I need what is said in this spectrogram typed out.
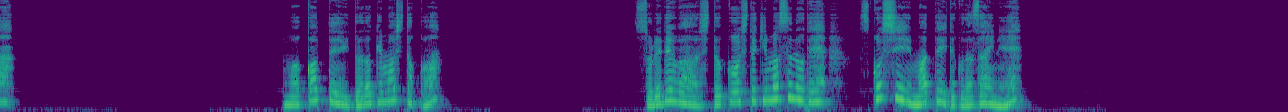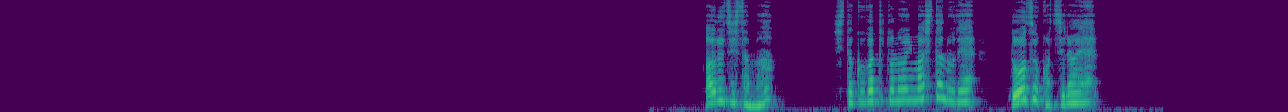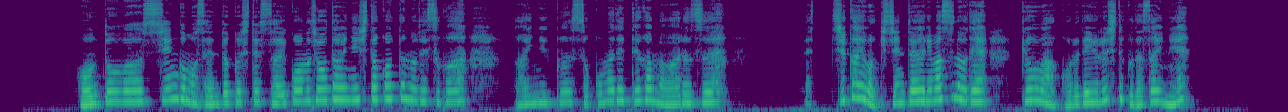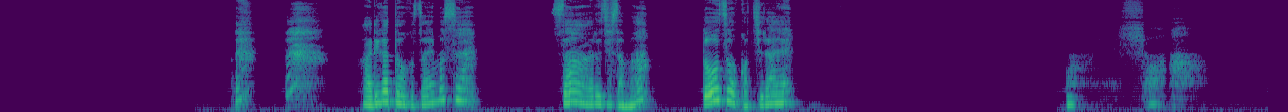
分かっていただけましたか？それでは支度をしてきますので、少し待っていてくださいね。主様、支度が整いましたので、どうぞこちらへ。本当は寝具も選択して最高の状態にしたかったのですが、あいにくそこまで手が回らず。次回はきちんとやりますので、今日はこれで許してくださいね。ありがとうございます。さあ、主様、どうぞこちらへ。よいし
